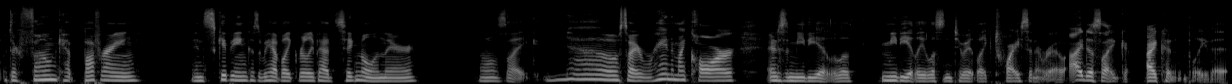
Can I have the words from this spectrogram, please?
but their phone kept buffering and skipping because we have like really bad signal in there. And I was like, no. So I ran to my car and just immediately immediately listened to it like twice in a row. I just like I couldn't believe it.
